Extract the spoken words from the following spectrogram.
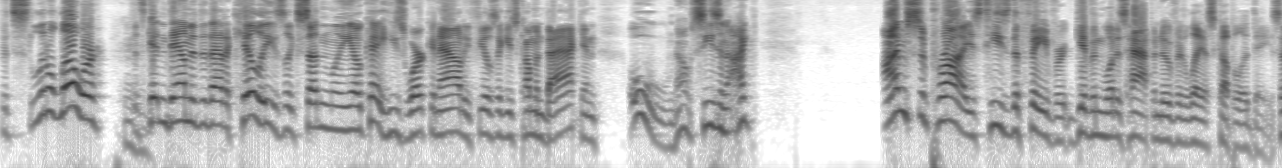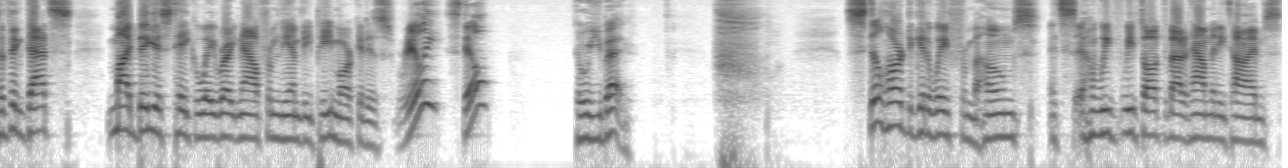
If it's a little lower, if it's hmm. getting down into that Achilles, like suddenly okay, he's working out. He feels like he's coming back, and oh no, season I. I'm surprised he's the favorite given what has happened over the last couple of days. I think that's my biggest takeaway right now from the MVP market is really still Who are you betting? still hard to get away from Mahomes. It's we've we've talked about it how many times.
